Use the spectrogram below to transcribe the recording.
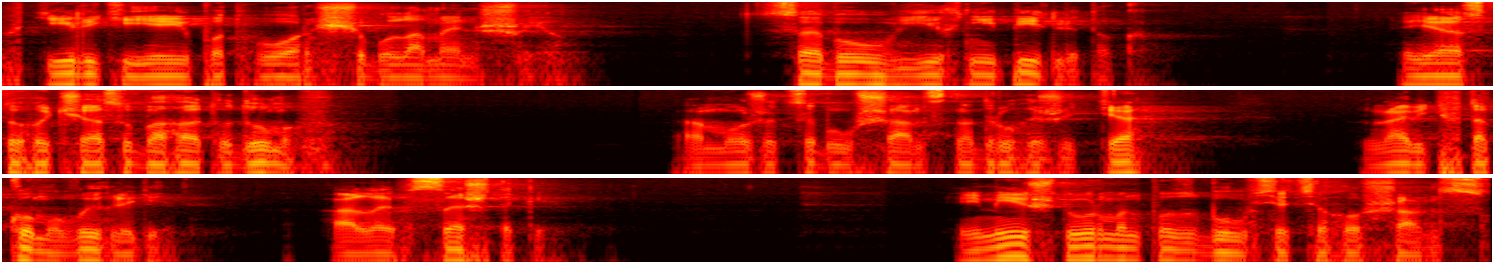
в тілі тієї потвори, що була меншою. Це був їхній підліток. Я з того часу багато думав. А може, це був шанс на друге життя? Навіть в такому вигляді. Але все ж таки. І мій штурман позбувся цього шансу.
